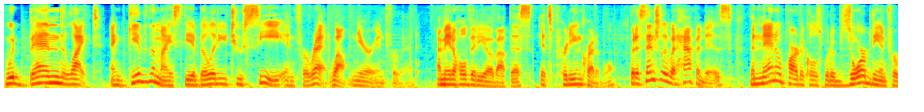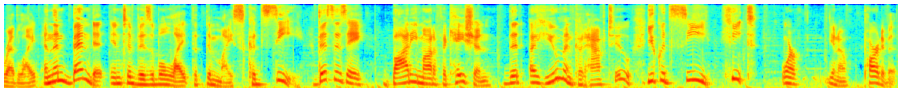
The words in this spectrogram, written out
would bend light and give the mice the ability to see infrared, well, near infrared. I made a whole video about this. It's pretty incredible. But essentially what happened is the nanoparticles would absorb the infrared light and then bend it into visible light that the mice could see. This is a body modification that a human could have too. You could see heat or, you know, part of it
